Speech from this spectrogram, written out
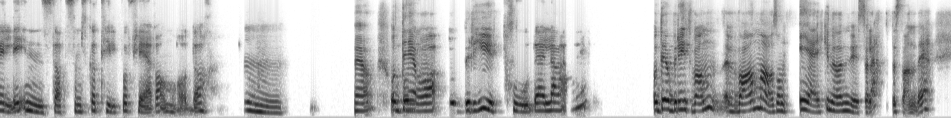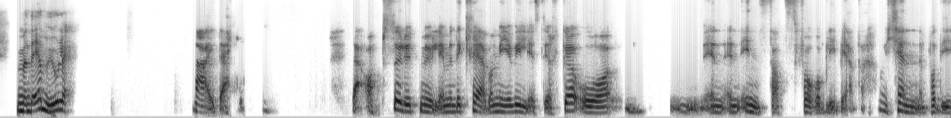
veldig innsats som skal til på flere områder. Mm. Ja, og det og nå, å bryte hodeler og det å bryte van vaner og sånn er ikke nødvendigvis så lett bestandig, men det er mulig. Nei, det er ikke Det er absolutt mulig, men det krever mye viljestyrke og en, en, innsats for å bli bedre. Og kjenne på de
